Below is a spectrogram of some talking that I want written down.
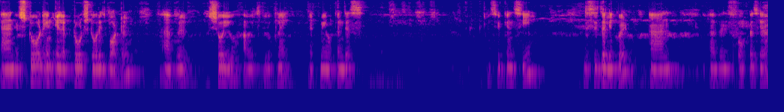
and it's stored in electrode storage bottle. I will show you how it look like. Let me open this. As you can see this is the liquid and I will focus here.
